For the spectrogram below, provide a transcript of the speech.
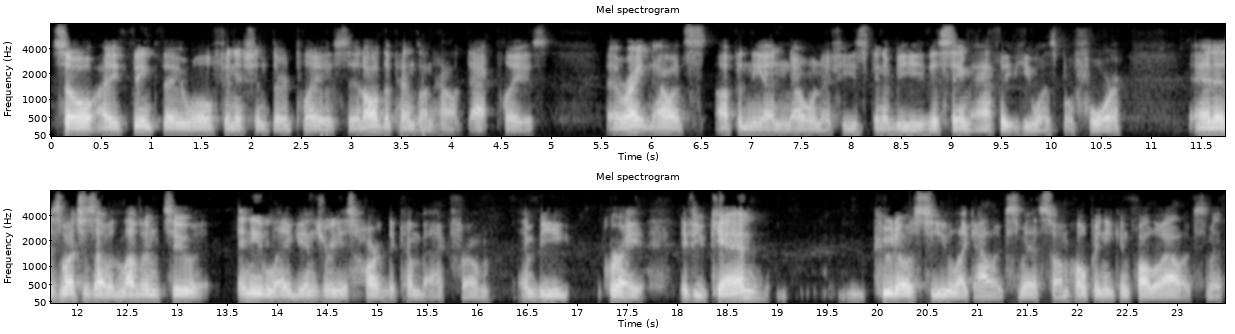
So I think they will finish in third place. It all depends on how Dak plays. Uh, right now, it's up in the unknown if he's going to be the same athlete he was before. And as much as I would love him to, any leg injury is hard to come back from and be great. If you can, kudos to you like Alex Smith. So I'm hoping he can follow Alex Smith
